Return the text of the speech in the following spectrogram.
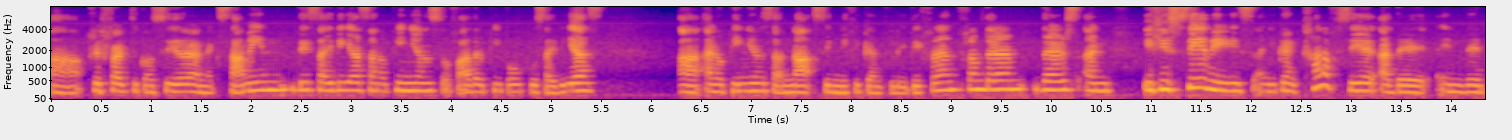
uh, prefer to consider and examine these ideas and opinions of other people whose ideas uh, and opinions are not significantly different from their, theirs. And if you see this, and you can kind of see it at the in the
